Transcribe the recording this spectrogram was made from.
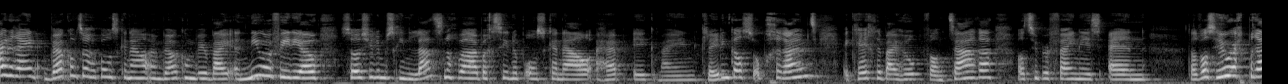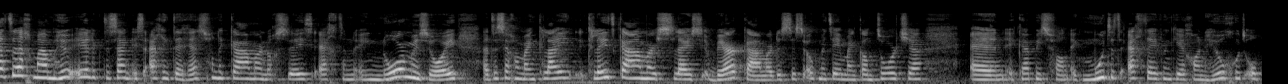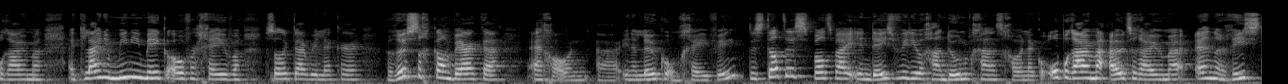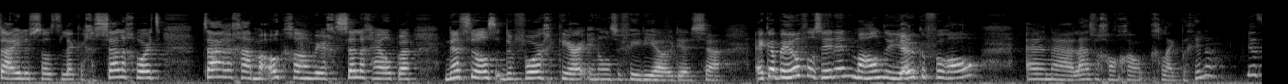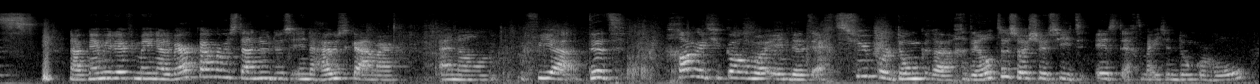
Hi iedereen, welkom terug op ons kanaal en welkom weer bij een nieuwe video. Zoals jullie misschien laatst nog wel hebben gezien op ons kanaal, heb ik mijn kledingkast opgeruimd. Ik kreeg erbij hulp van Tara, wat super fijn is en... Dat was heel erg prettig, maar om heel eerlijk te zijn is eigenlijk de rest van de kamer nog steeds echt een enorme zooi. Het is zeg maar mijn kleedkamer slash werkkamer, dus het is ook meteen mijn kantoortje. En ik heb iets van, ik moet het echt even een keer gewoon heel goed opruimen. Een kleine mini make-over geven, zodat ik daar weer lekker rustig kan werken. En gewoon uh, in een leuke omgeving. Dus dat is wat wij in deze video gaan doen. We gaan het gewoon lekker opruimen, uitruimen en restylen, zodat het lekker gezellig wordt. Tara gaat me ook gewoon weer gezellig helpen. Net zoals de vorige keer in onze video. Dus uh, ik heb er heel veel zin in. Mijn handen jeuken vooral. En uh, laten we gewoon, gewoon gelijk beginnen. Yes! Nou, ik neem jullie even mee naar de werkkamer. We staan nu dus in de huiskamer. En dan via dit gangetje komen we in dit echt super donkere gedeelte. Zoals je ziet is het echt een beetje een donker hol.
